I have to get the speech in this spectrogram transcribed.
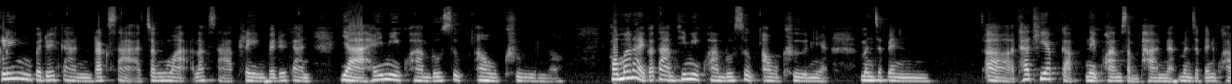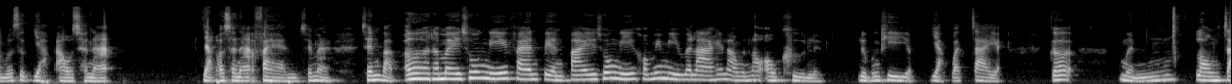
กลิ้งไปด้วยกันรักษาจังหวะ รักษาเพลงไปด้วยกัน อย่าให้มีความรู้สึกเอาคืนเนาะเพราะเมื่อไหร่ก็ตามที่มีความรู้สึกเอาคืนเนี่ย มันจะเป็นถ้าเทียบกับในความสัมพันธ์น่ะมันจะเป็นความรู้สึกอยากเอาชนะ อยากเอาชนะแฟนใช่ไหมเช่นแบบ เออทำไมช่วงนี้แฟนเปลี่ยนไปช่วงนี้เขาไม่มีเวลาให้เรางั้นเราเอาคืนเลย หรือบางทีอยากวัดใจอะก็เหมือนลองใจ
